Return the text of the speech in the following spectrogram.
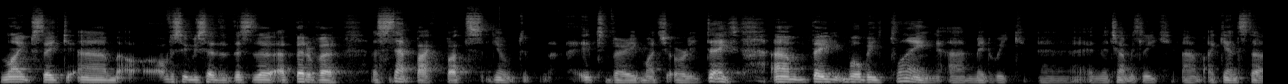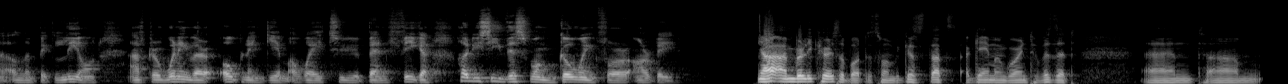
Leipzig. Um, obviously, we said that this is a, a bit of a, a, setback, but you know it's very much early days. Um, they will be playing uh, midweek uh, in the Champions League um, against uh, Olympique Lyon after winning their opening game away to Benfica. How do you see this one going for RB? Yeah, I'm really curious about this one because that's a game I'm going to visit, and um,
